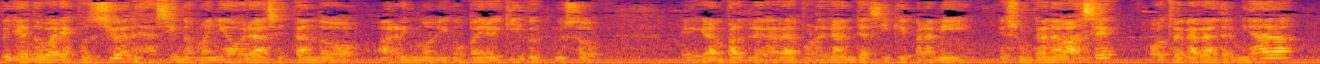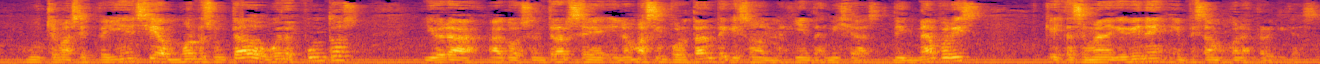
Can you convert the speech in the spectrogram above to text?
peleando varias posiciones, haciendo maniobras, estando a ritmo de mi compañero de equipo, incluso eh, gran parte de la carrera por delante, así que para mí es un gran avance, otra carrera terminada, mucha más experiencia, un buen resultado, buenos puntos y ahora a concentrarse en lo más importante que son las 500 millas de Indianapolis, que esta semana que viene empezamos con las prácticas.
